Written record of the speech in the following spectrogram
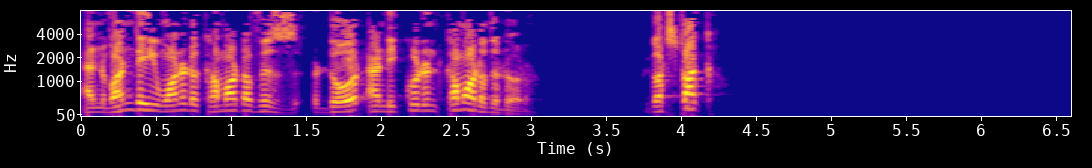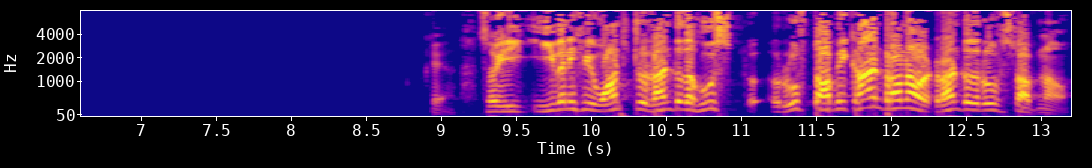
and one day he wanted to come out of his door and he couldn't come out of the door. He got stuck. Okay. So he, even if he wants to run to the rooftop, he can't run out, run to the rooftop now.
